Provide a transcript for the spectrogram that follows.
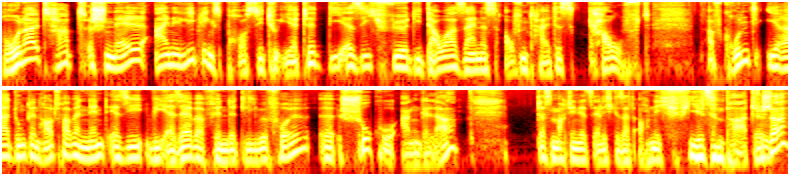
Ronald hat schnell eine Lieblingsprostituierte, die er sich für die Dauer seines Aufenthaltes kauft. Aufgrund ihrer dunklen Hautfarbe nennt er sie, wie er selber findet, liebevoll äh, Schoko-Angela. Das macht ihn jetzt ehrlich gesagt auch nicht viel sympathischer.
